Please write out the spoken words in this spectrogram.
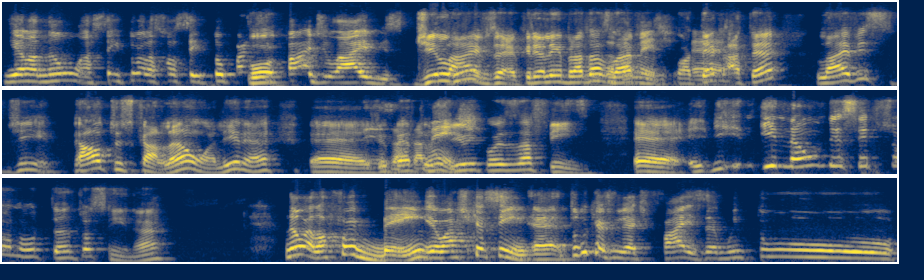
e ela não aceitou, ela só aceitou participar Pô, de lives. De lives, é. Eu queria lembrar das Exatamente, lives. Até, é. até lives de alto escalão ali, né? É, Gilberto Gil e coisas afins. É, e, e, não decepcionou tanto assim, né? Não, ela foi bem. Eu acho que assim, é, tudo que a Juliette faz é muito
